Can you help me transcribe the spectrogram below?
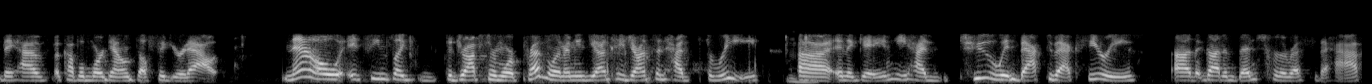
they have a couple more downs. They'll figure it out. Now it seems like the drops are more prevalent. I mean, Diontae Johnson had 3 Mhm. uh, in a game. He had two in back-to-back series uh, that got him benched for the rest of the half.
